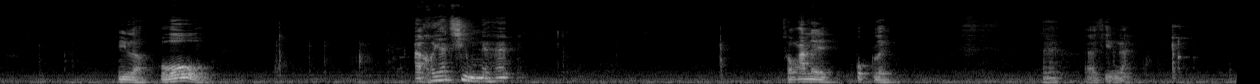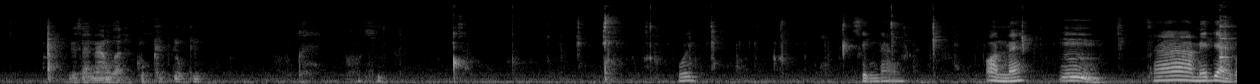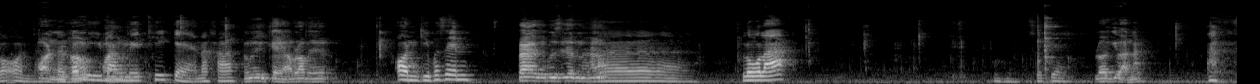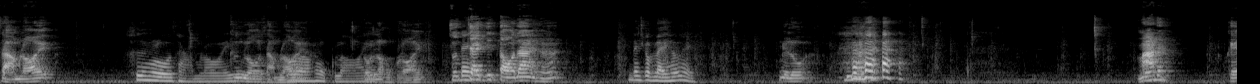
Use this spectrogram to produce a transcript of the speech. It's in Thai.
นี่เหรอโอ้อะเขายัดชิมนะฮะสองอันเลยปุ๊กเลยนะเอาชิมนะ เดี๋ยวใส่น้ำก่อนคลุกคลิกคลุกคลิกโอเคอุ้ยเสียงดัง อ่อนไหมอืมถ้าเม็ดใหญ่ก็อ่อนนะอ่อนแต่ก็ครับมีอ่อนบางเม็ดที่แก่นะคะแล้วมีแกเอารอบนี้อ่อนกี่เปอร์เซ็นต์แปดสิบเปอร์เซ็นต์นะฮะอ่าโลละอื้อหือสุดใหญ่ ร้อยกี่บาทนะสามร้อยครึ่งโลสามร้อยครึ่งโลสามร้อยละหกร้อยโลละหกร้อยสนใจติดต่อได้ฮะ ได้กำไรเท่าไหร่ ไม่รู้มาเด้อโอเค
